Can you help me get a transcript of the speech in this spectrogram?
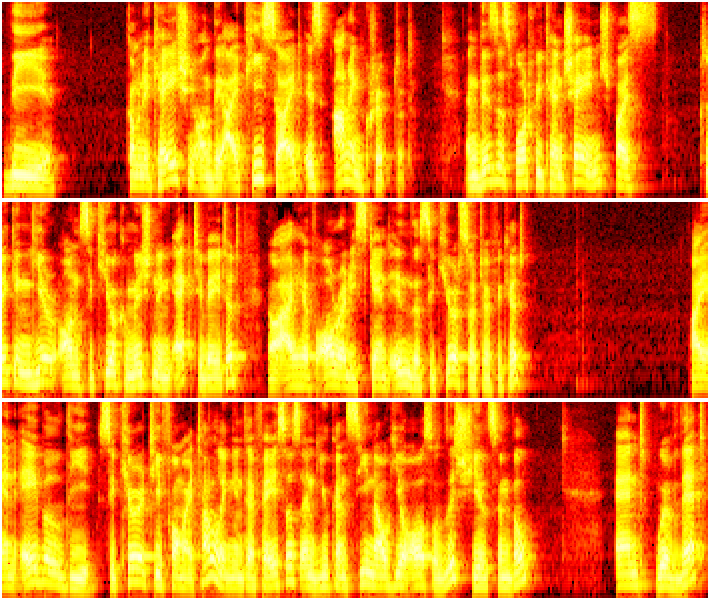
the communication on the IP side is unencrypted. And this is what we can change by Clicking here on Secure Commissioning Activated, now I have already scanned in the secure certificate. I enable the security for my tunneling interfaces and you can see now here also this shield symbol. And with that,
